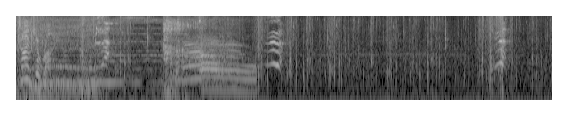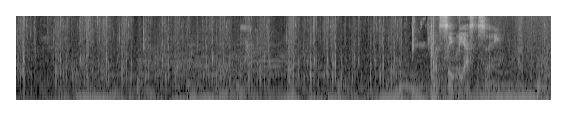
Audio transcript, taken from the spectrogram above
Time to ride. Let's see what he has to say.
